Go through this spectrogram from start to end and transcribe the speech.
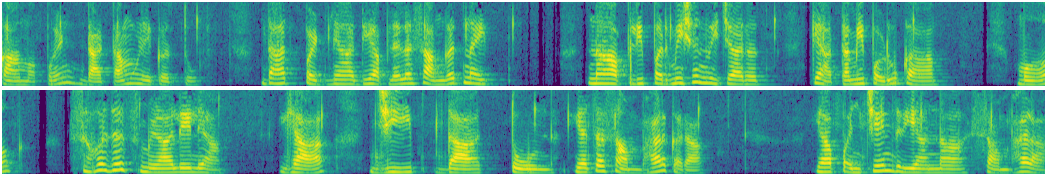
काम आपण दातामुळे करतो. दात पडण्याआधी आपल्याला सांगत नाहीत. ना आपली परमिशन विचारत की आता मी पडू का? मग सहजच मिळालेल्या ह्या जीप दात तोंड याचा सांभाळ करा. या पंचेंद्रियांना सांभाळा.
